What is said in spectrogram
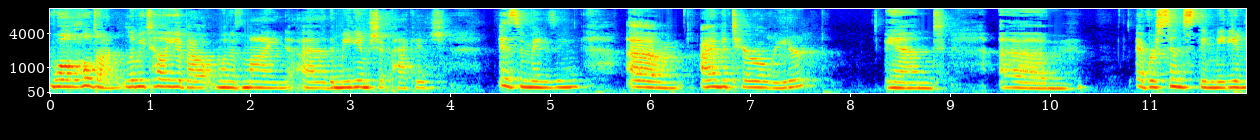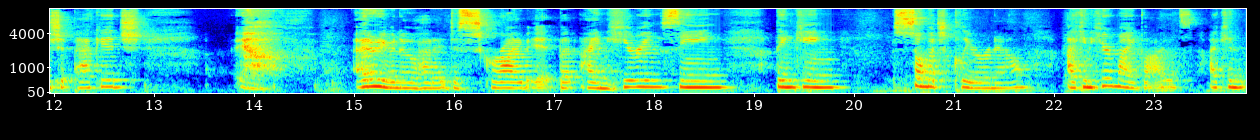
well, hold on. Let me tell you about one of mine. Uh, the mediumship package is amazing. Um, I'm a tarot reader and um, ever since the mediumship package, I don't even know how to describe it, but I'm hearing, seeing, thinking so much clearer now. I can hear my guides. I can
